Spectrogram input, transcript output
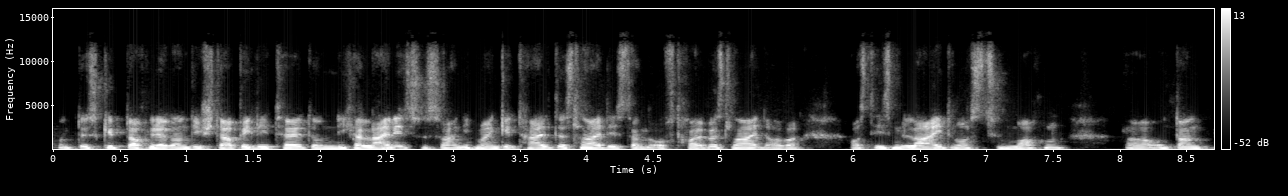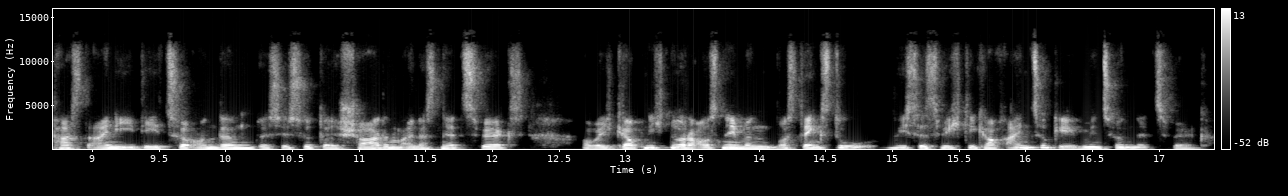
Und es gibt auch wieder dann die Stabilität und nicht alleine zu sein. Ich meine, geteiltes Leid ist dann oft halbes Leid, aber aus diesem Leid was zu machen, Äh, und dann passt eine Idee zur anderen. Das ist so der Charme eines Netzwerks. Aber ich glaube, nicht nur rausnehmen. Was denkst du, wie ist es wichtig, auch einzugeben in so ein Netzwerk?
